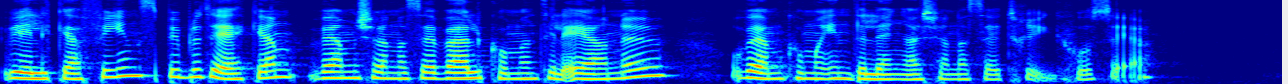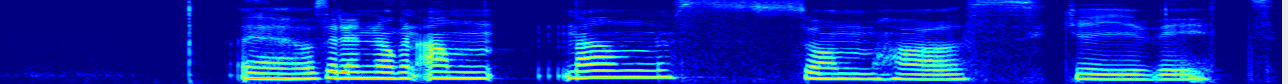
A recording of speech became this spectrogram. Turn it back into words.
vilka finns biblioteken? Vem känner sig välkommen till er nu? Och vem kommer inte längre känna sig trygg hos er? Eh, och så är det någon annan som har skrivit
